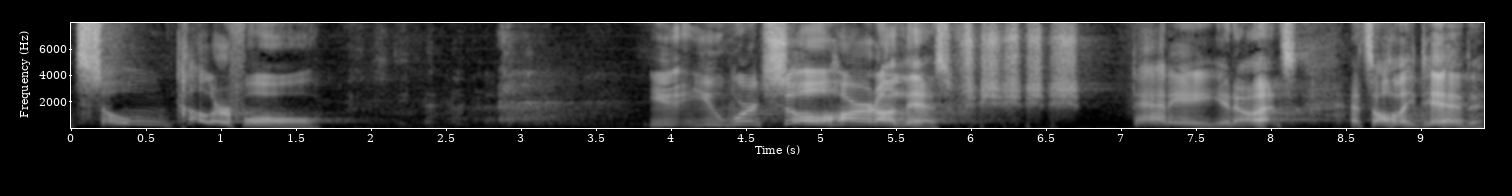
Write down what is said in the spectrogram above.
it's so colorful. You, you worked so hard on this. Daddy, you know, that's, that's all they did.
